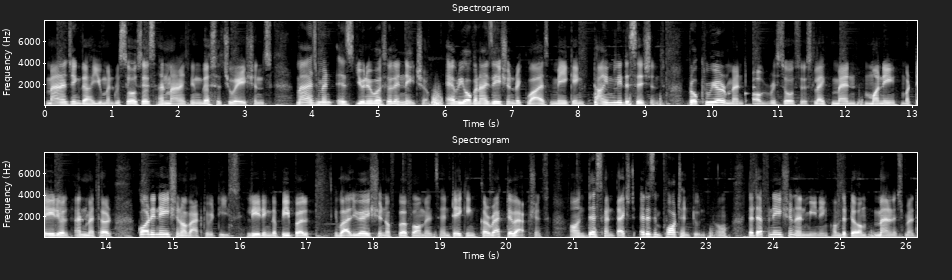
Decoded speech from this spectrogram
managing the human resources, and managing the situations. Management is universal in nature. Every organization requires making timely decisions procurement of resources like men, money, material, and method, coordination of activities, leading the people, evaluation of performance, and taking corrective actions. On this context, it is important to know the definition and meaning of the term management.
